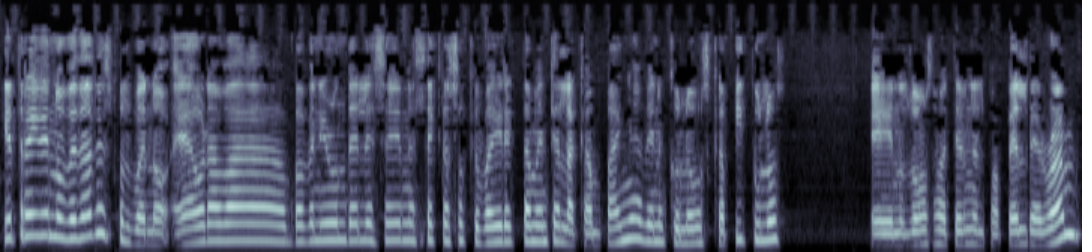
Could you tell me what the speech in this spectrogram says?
¿Qué trae de novedades? Pues bueno, eh, ahora va, va a venir un DLC en este caso que va directamente a la campaña, viene con nuevos capítulos. Eh, nos vamos a meter en el papel de Ram,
